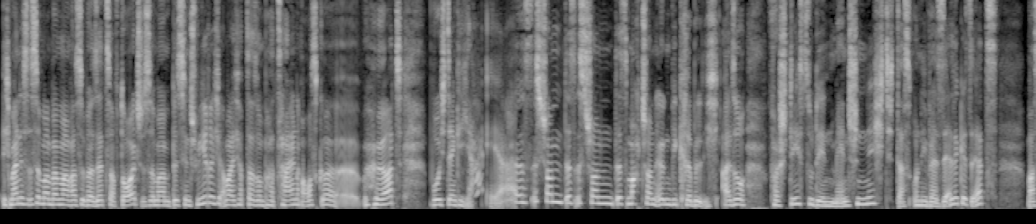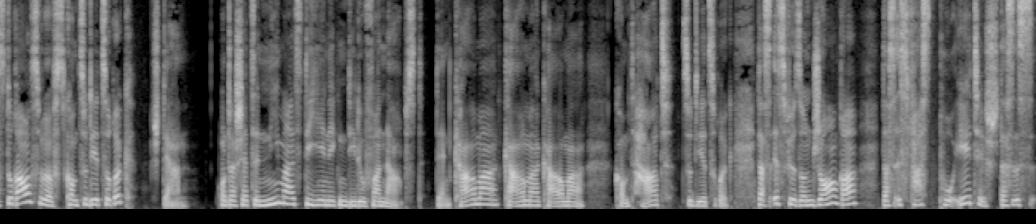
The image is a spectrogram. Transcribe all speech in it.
Ich meine, es ist immer, wenn man was übersetzt auf Deutsch, ist immer ein bisschen schwierig, aber ich habe da so ein paar Zeilen rausgehört, wo ich denke, ja, ja, das ist schon, das ist schon, das macht schon irgendwie kribbelig. Also verstehst du den Menschen nicht? Das universelle Gesetz, was du rauswirfst, kommt zu dir zurück. Stern. Unterschätze niemals diejenigen, die du vernarbst. Denn Karma, Karma, Karma kommt hart zu dir zurück. Das ist für so ein Genre, das ist fast poetisch. Das ist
